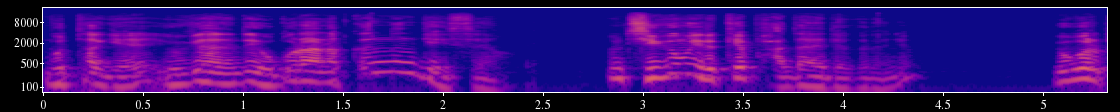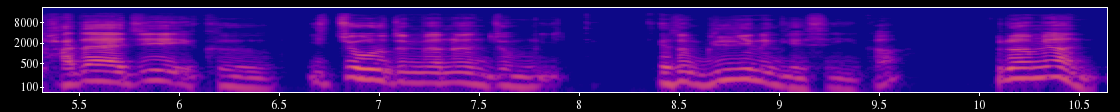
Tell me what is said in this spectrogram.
못하게 여기 하는데 요걸 하나 끊는 게 있어요. 그럼 지금은 이렇게 받아야 되거든요. 요걸 받아야지 그 이쪽으로 두면은 좀 계속 밀리는 게 있으니까. 그러면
